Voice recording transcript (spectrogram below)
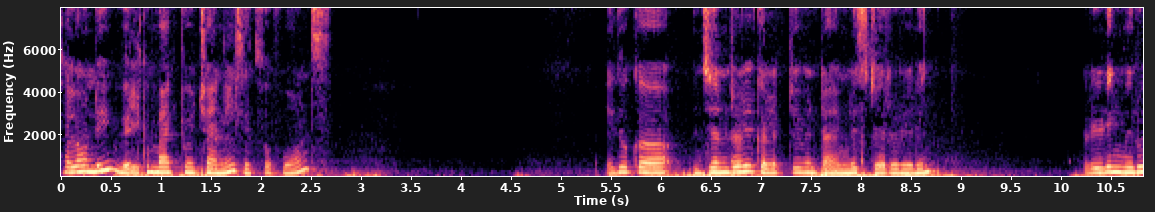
హలో అండి welcome back to channel six of wands. ఇది ఒక general collective and timeless tarot reading. Reading మీరు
